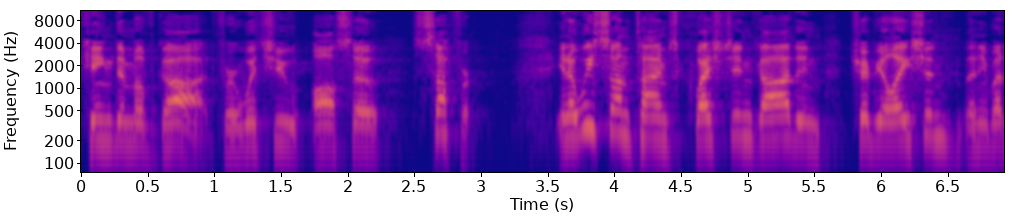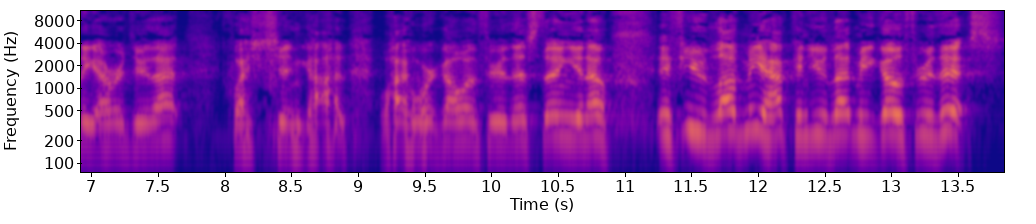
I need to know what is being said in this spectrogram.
kingdom of God, for which you also suffer. You know, we sometimes question God in tribulation. Anybody ever do that? Question God why we're going through this thing. You know, if you love me, how can you let me go through this?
